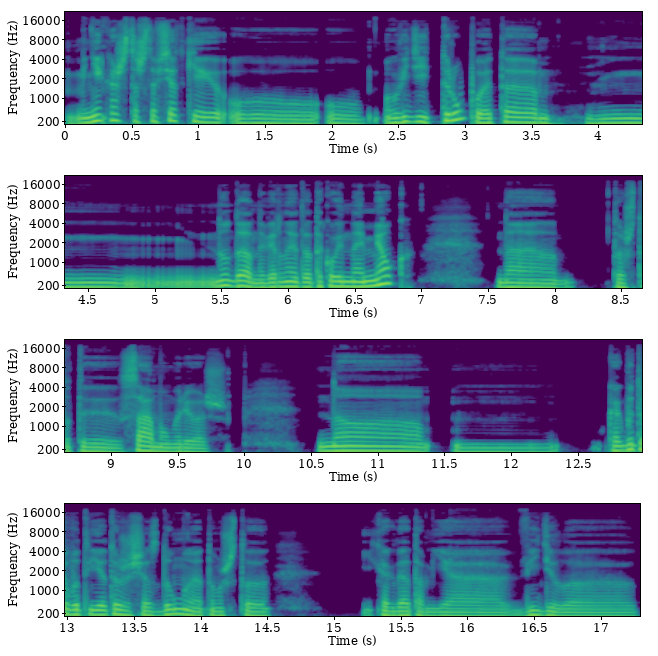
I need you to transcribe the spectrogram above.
Мне кажется, что все-таки увидеть труп это, ну да, наверное, это такой намек на то, что ты сам умрешь. Но как будто вот я тоже сейчас думаю о том, что и когда там я видела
